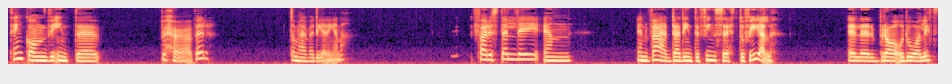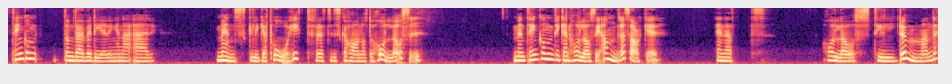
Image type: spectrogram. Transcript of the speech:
Tänk om vi inte behöver de här värderingarna. Föreställ dig en, en värld där det inte finns rätt och fel. Eller bra och dåligt. Tänk om de där värderingarna är mänskliga påhitt för att vi ska ha något att hålla oss i. Men tänk om vi kan hålla oss i andra saker än att hålla oss till dömande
